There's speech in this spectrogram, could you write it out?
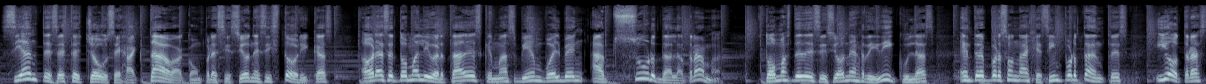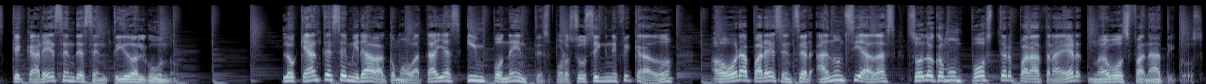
Si antes este show se jactaba con precisiones históricas, ahora se toma libertades que más bien vuelven absurda la trama. Tomas de decisiones ridículas entre personajes importantes y otras que carecen de sentido alguno. Lo que antes se miraba como batallas imponentes por su significado, ahora parecen ser anunciadas solo como un póster para atraer nuevos fanáticos.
